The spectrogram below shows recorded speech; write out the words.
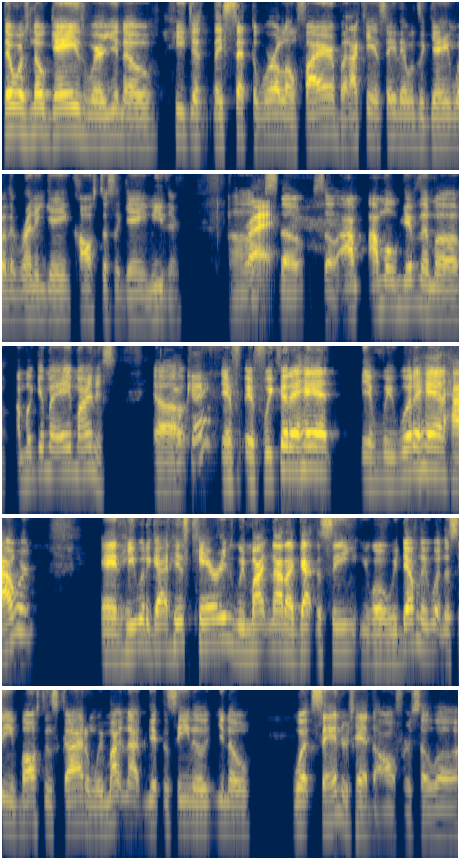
There was no games where you know he just they set the world on fire, but I can't say there was a game where the running game cost us a game either. Um, right. So so I'm I'm gonna give them a I'm gonna give them an A minus. Uh, okay. If if we could have had if we would have had Howard and he would have got his carries, we might not have got to see. Well, we definitely wouldn't have seen Boston Scott, and we might not get to see you know what Sanders had to offer. So uh,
